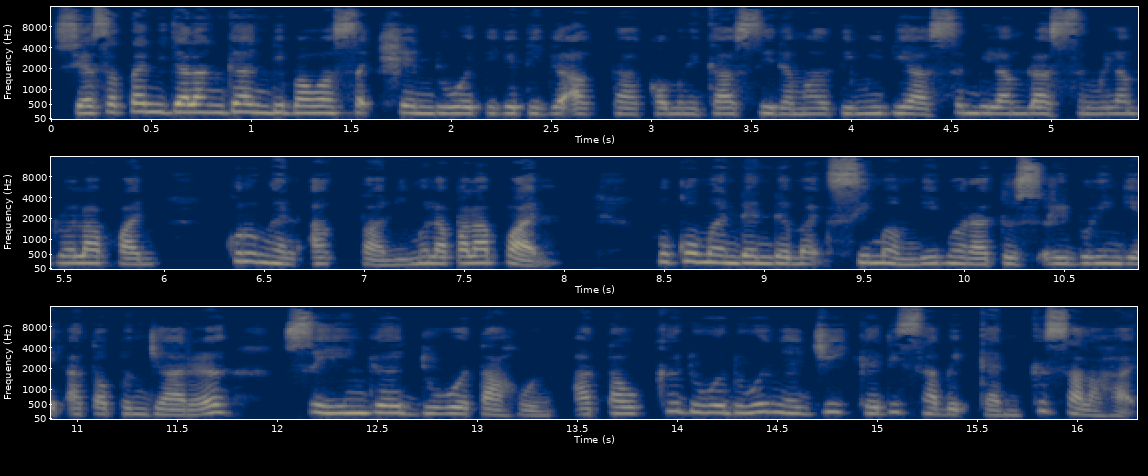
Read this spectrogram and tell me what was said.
Siasatan dijalankan di bawah Seksyen 233 Akta Komunikasi dan Multimedia 1998 kurungan Akta 588. Hukuman denda maksimum RM500,000 atau penjara sehingga 2 tahun atau kedua-duanya jika disabitkan kesalahan.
